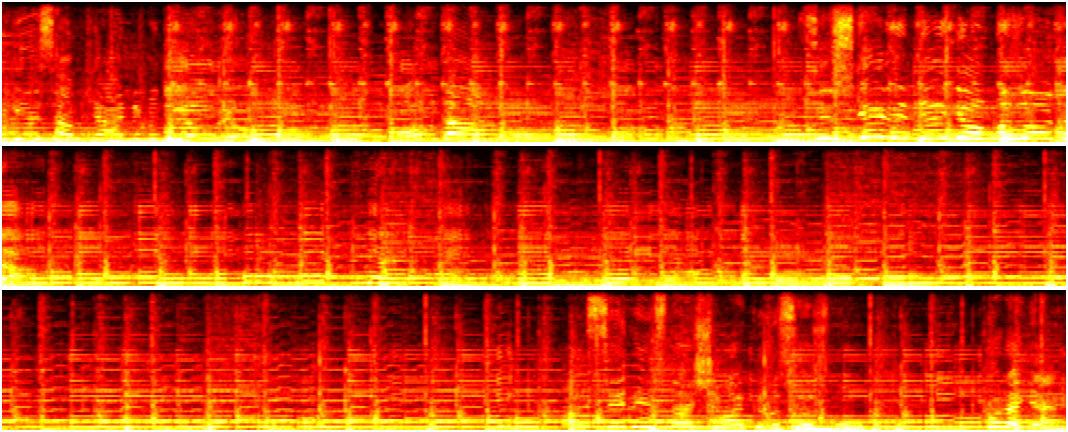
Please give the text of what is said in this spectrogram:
Tarafa gelsem kendimi duyamıyorum Ondan Siz gelin ne diyorsunuz orada? Bak senin yüzünden şarkının sözünü unuttum Buraya gel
